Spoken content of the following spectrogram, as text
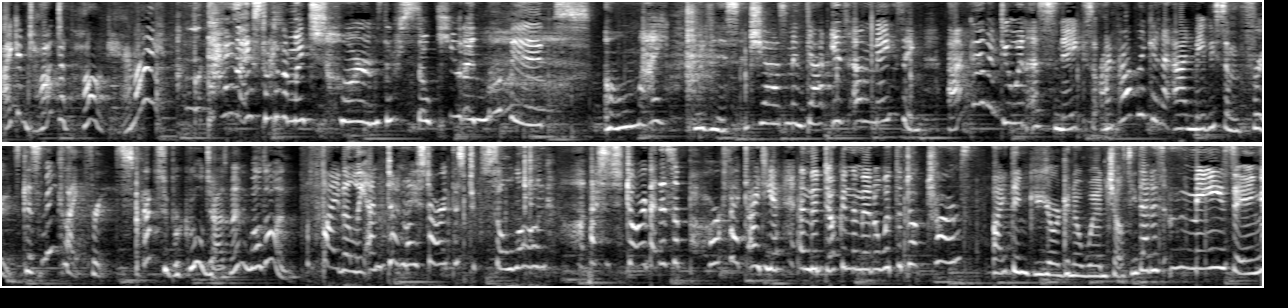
I can talk to Paul, can I? Look, guys, I started on my charms. They're so cute. I love it. Oh my goodness, Jasmine, that is amazing. I'm kind of doing a snake, so I'm probably gonna add maybe some fruits, because snake like fruits. That's super cool, Jasmine. Well done. Finally, I'm done my star. This took so long. A star, that is a perfect idea. And the duck in the middle with the duck charms. I think you're gonna win, Chelsea. That is amazing.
